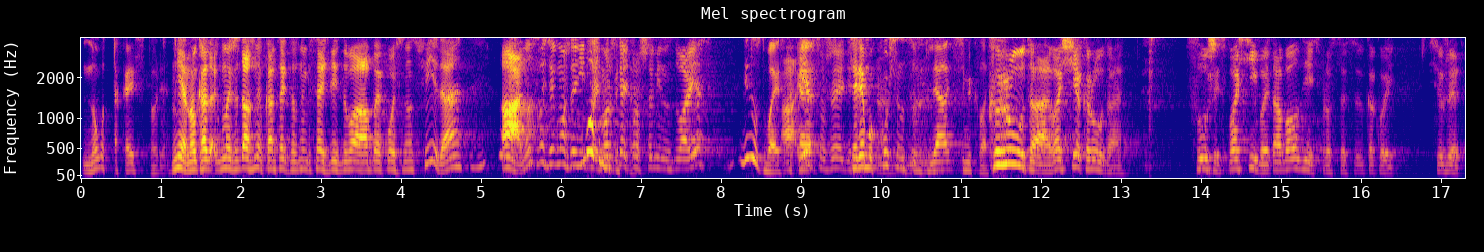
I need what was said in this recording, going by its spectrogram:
Ну вот такая история. Не, ну когда- мы же должны в конце концов написать здесь 2ab косинус фи, да? А, ну в смысле можно не писать, Можем можно написать. сказать просто, что минус 2s. Минус 2 есть А, такая S уже теорема косинусов для семиклассников. Круто, вообще круто. Слушай, спасибо, это обалдеть просто какой сюжет.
